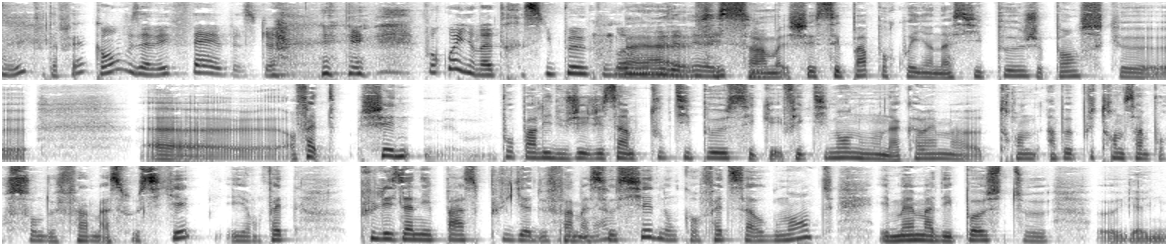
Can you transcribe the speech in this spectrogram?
Oui, tout à fait. Comment vous avez fait? Parce que pourquoi il y en a si peu? Pourquoi Bah, vous, avez c'est ça. Je sais pas pourquoi il y en a si peu. Je pense que, euh, en fait, chez, pour parler du GGC un tout petit peu, c'est qu'effectivement, nous, on a quand même euh, 30, un peu plus de 35% de femmes associées. Et en fait, plus les années passent, plus il y a de femmes associées. Donc, en fait, ça augmente. Et même à des postes, euh, il y a une,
